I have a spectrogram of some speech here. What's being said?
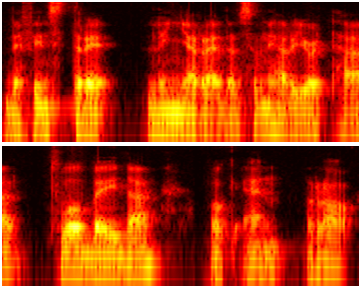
det finns tre linjer redan som ni har gjort här. Två böjda och en rak.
